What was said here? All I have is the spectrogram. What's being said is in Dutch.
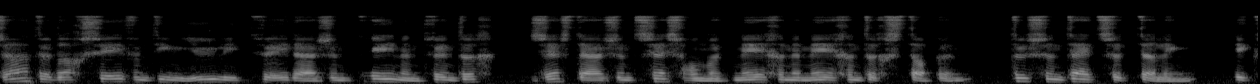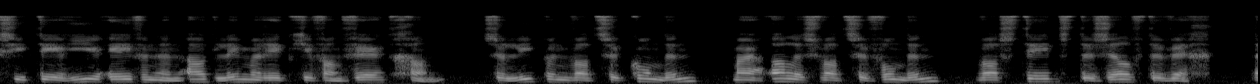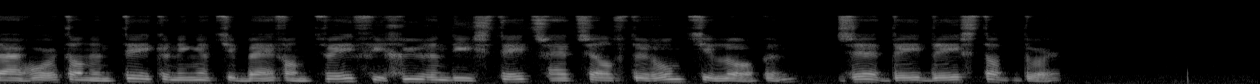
Zaterdag 17 juli 2021, 6699 stappen. Tussentijdse telling. Ik citeer hier even een oud limerickje van Vert. Ze liepen wat ze konden, maar alles wat ze vonden, was steeds dezelfde weg. Daar hoort dan een tekeningetje bij van twee figuren die steeds hetzelfde rondje lopen. ZDD stad door.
